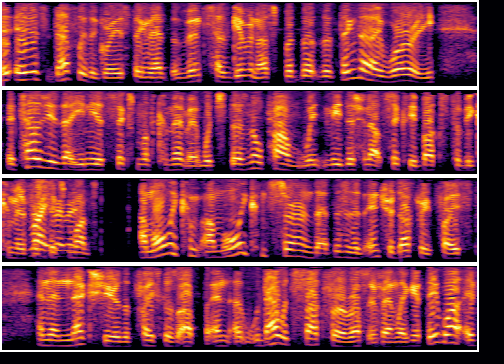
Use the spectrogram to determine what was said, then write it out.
It is definitely the greatest thing that Vince has given us. But the the thing that I worry, it tells you that you need a six month commitment, which there's no problem with me dishing out sixty bucks to be committed for right, six right, right. months. I'm only com- I'm only concerned that this is an introductory price, and then next year the price goes up, and uh, that would suck for a wrestling fan. Like if they lo- if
